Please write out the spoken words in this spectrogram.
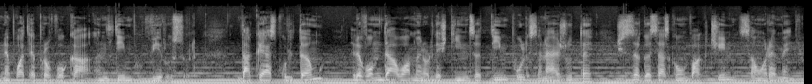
ne poate provoca în timp virusul. Dacă îi ascultăm, le vom da oamenilor de știință timpul să ne ajute și să găsească un vaccin sau un remediu.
